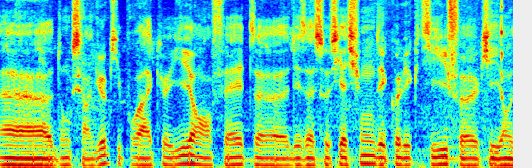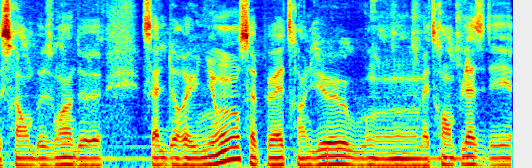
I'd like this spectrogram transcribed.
Euh, donc c'est un lieu qui pourra accueillir en fait euh, des associations, des collectifs qui seraient en besoin de salles de réunion. Ça peut être un lieu où on mettra en place des,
